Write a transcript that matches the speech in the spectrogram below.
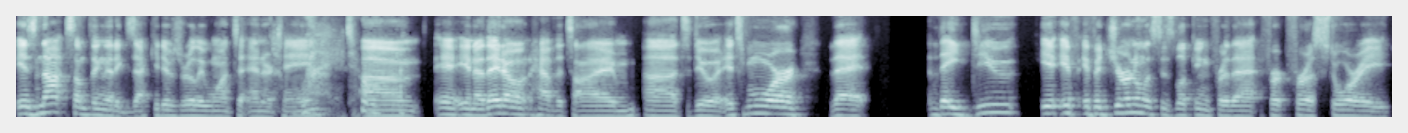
is not something that executives really want to entertain. Right. Um, you know, they don't have the time uh, to do it. It's more that they do. If if a journalist is looking for that for for a story,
